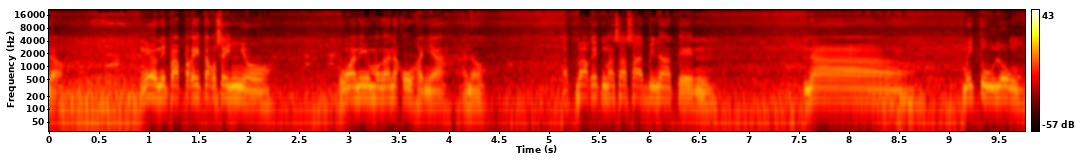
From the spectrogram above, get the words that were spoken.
ano. Ngayon ipapakita ko sa inyo kung ano yung mga nakuha niya ano. At bakit masasabi natin na may tulong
